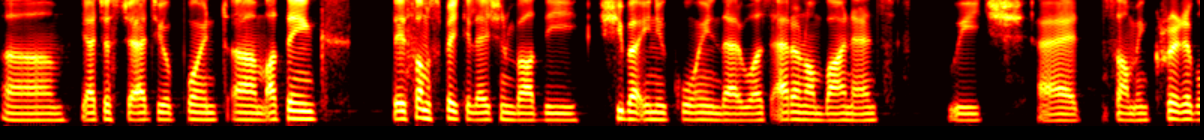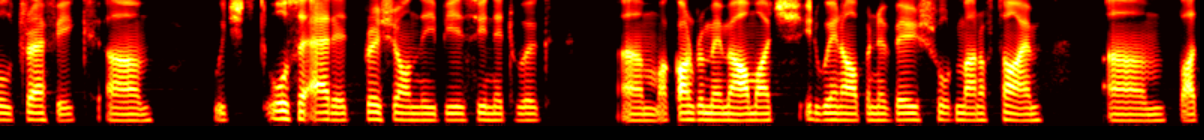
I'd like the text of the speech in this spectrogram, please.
Um, yeah, just to add to your point, um, I think there's some speculation about the Shiba Inu coin that was added on Binance, which had some incredible traffic, um, which also added pressure on the BSC network. Um, I can't remember how much it went up in a very short amount of time, um, but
